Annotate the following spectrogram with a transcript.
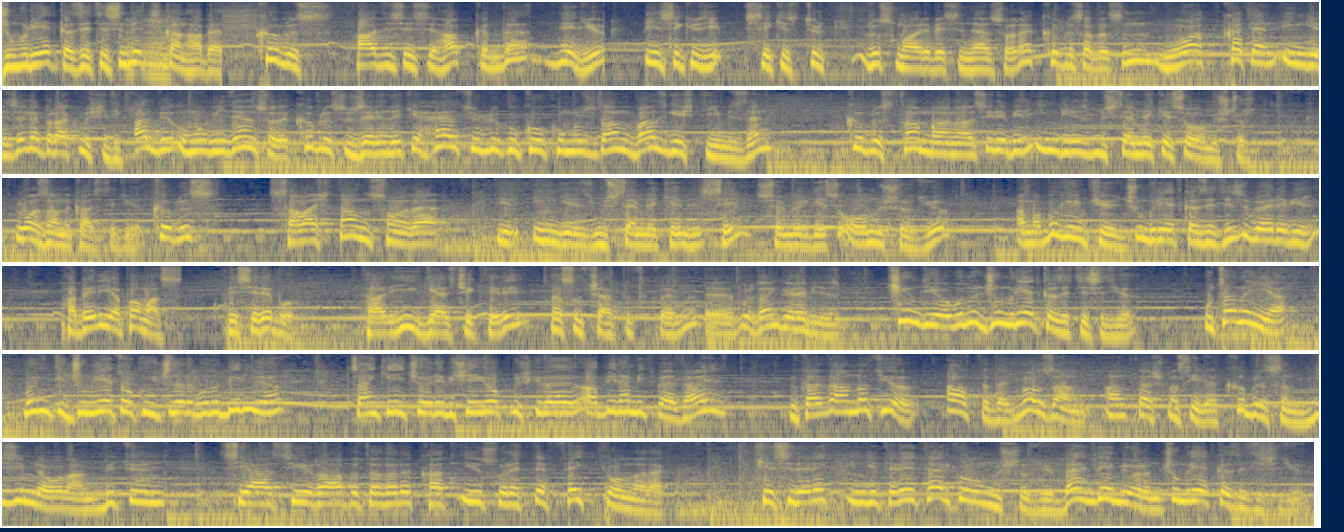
Cumhuriyet gazetesinde çıkan haber. Kıbrıs hadisesi hakkında ne diyor? 1878 Türk-Rus muharebesinden sonra Kıbrıs adasını muvakkaten İngilizlere bırakmış idik. Harbi Umumi'den sonra Kıbrıs üzerindeki her türlü hukukumuzdan vazgeçtiğimizden Kıbrıs tam manasıyla bir İngiliz müstemlekesi olmuştur. Lozan'ı kastediyor. Kıbrıs savaştan sonra bir İngiliz müstemlekesi, sömürgesi olmuştur diyor. Ama bugünkü Cumhuriyet Gazetesi böyle bir haberi yapamaz. Mesele bu. Tarihi gerçekleri nasıl çarpıttıklarını e, buradan görebiliriz. Kim diyor bunu? Cumhuriyet Gazetesi diyor. Utanın ya. Bugünkü Cumhuriyet okuyucuları bunu bilmiyor. Sanki hiç öyle bir şey yokmuş gibi Abdülhamit verdi. Hayır. Yukarıda anlatıyor. Altta da Lozan Antlaşması'yla Kıbrıs'ın bizimle olan bütün siyasi rabıtaları kat'i surette fek olunarak kesilerek İngiltere'ye terk olunmuştur diyor. Ben demiyorum Cumhuriyet Gazetesi diyor.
